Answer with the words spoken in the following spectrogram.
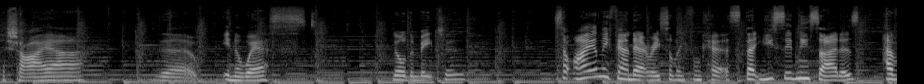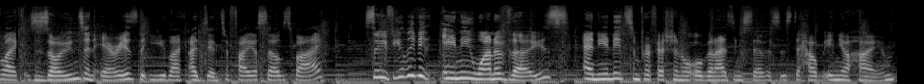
The Shire, the Inner West, Northern Beaches. So I only found out recently from Kirst that you Sydney siders have like zones and areas that you like identify yourselves by. So if you live in any one of those and you need some professional organising services to help in your home,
